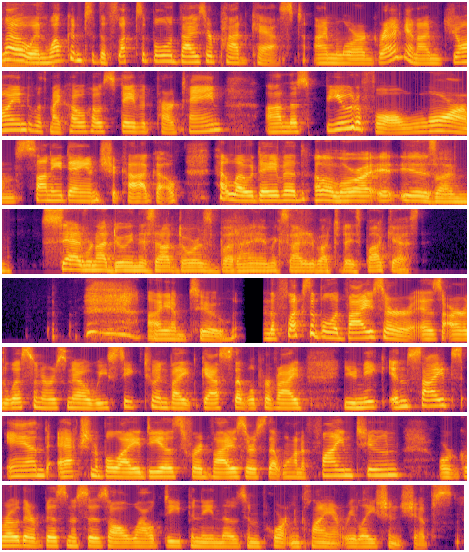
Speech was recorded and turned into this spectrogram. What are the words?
Hello, and welcome to the Flexible Advisor Podcast. I'm Laura Gregg, and I'm joined with my co host David Partain on this beautiful, warm, sunny day in Chicago. Hello, David. Hello, Laura. It is. I'm sad we're not doing this outdoors, but I am excited about today's podcast. I am too. And the Flexible Advisor, as our listeners know, we seek to invite guests that will provide unique insights and actionable ideas for advisors that want to fine tune or grow their businesses, all while deepening those important client relationships.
